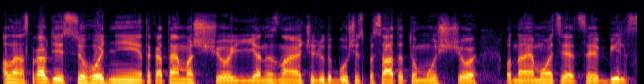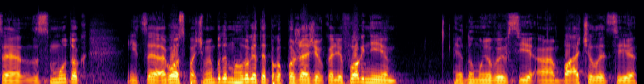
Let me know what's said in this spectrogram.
Але насправді сьогодні така тема, що я не знаю, чи люди будуть щось писати, тому що одна емоція це біль, це смуток і це розпач. Ми будемо говорити про пожежі в Каліфорнії. Я думаю, ви всі бачили ці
